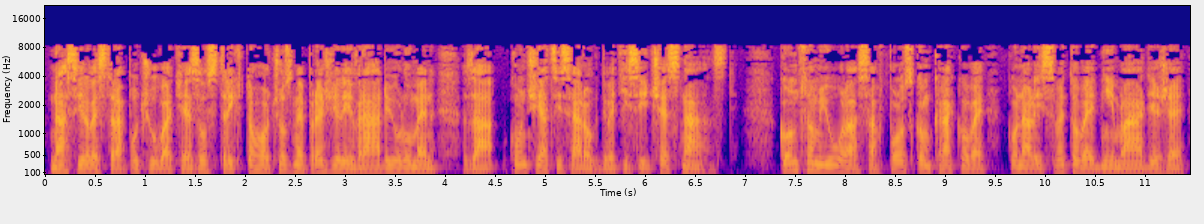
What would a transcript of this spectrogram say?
Na Silvestra počúvate zo strik toho, čo sme prežili v Rádiu Lumen za končiaci sa rok 2016. Koncom júla sa v polskom Krakove konali Svetové dni mládeže.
